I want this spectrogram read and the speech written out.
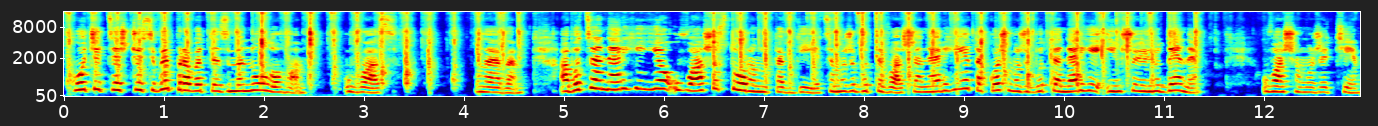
Хочеться щось виправити з минулого у вас, леве. Або це енергія у вашу сторону так діє. Це може бути ваша енергія, також може бути енергія іншої людини у вашому житті.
